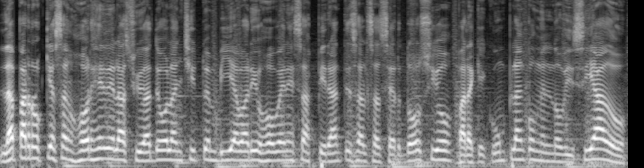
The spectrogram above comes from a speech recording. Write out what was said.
La parroquia San Jorge de la ciudad de Olanchito envía varios jóvenes aspirantes al sacerdocio para que cumplan con el noviciado,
